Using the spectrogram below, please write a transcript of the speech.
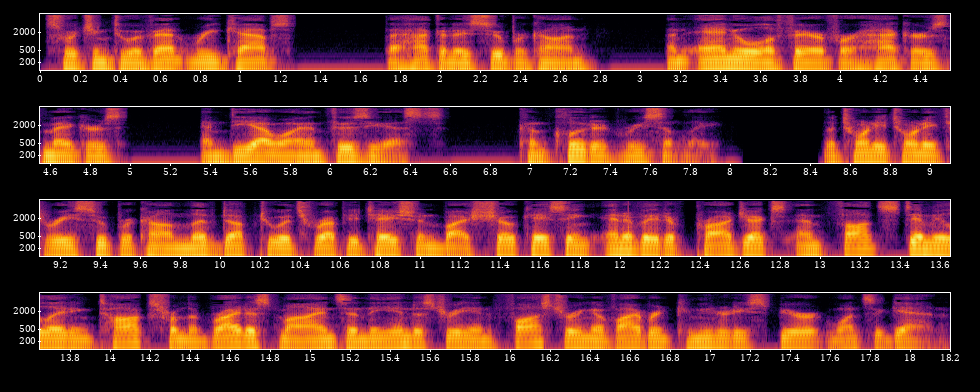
Switching to event recaps, the Hackaday SuperCon, an annual affair for hackers, makers, and DIY enthusiasts, concluded recently. The 2023 SuperCon lived up to its reputation by showcasing innovative projects and thought stimulating talks from the brightest minds in the industry and fostering a vibrant community spirit once again.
